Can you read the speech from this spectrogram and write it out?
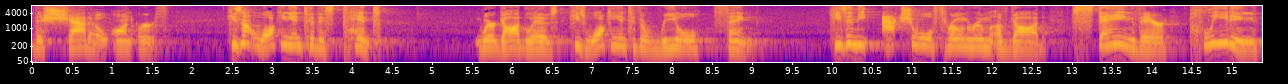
this shadow on earth. He's not walking into this tent where God lives, he's walking into the real thing. He's in the actual throne room of God, staying there, pleading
